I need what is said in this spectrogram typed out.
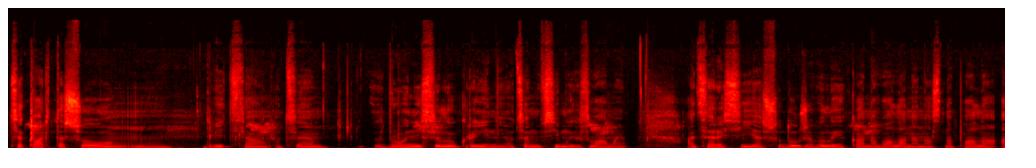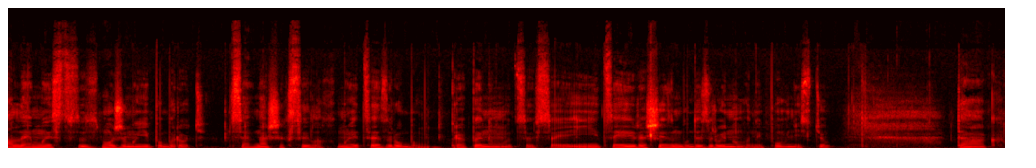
Це карта, що дивіться, оце Збройні Сили України, оце ми всі ми з вами. А це Росія, що дуже велика навала на нас напала, але ми зможемо її побороти. Все в наших силах. Ми це зробимо. Припинимо це все. І цей рашизм буде зруйнований повністю. Так.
